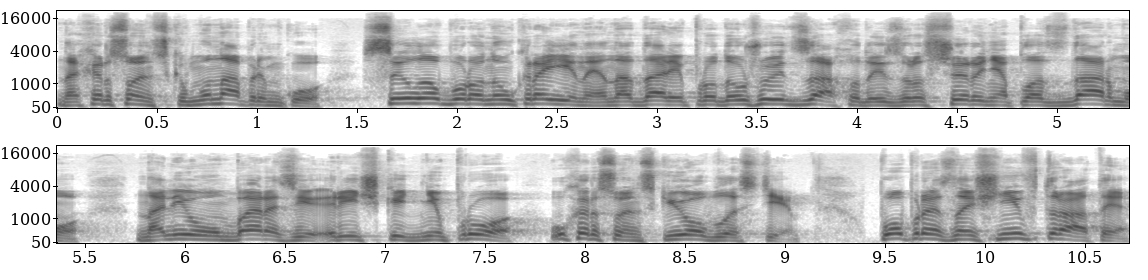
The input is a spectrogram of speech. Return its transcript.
на Херсонському напрямку Сили оборони України надалі продовжують заходи із розширення плацдарму на лівому березі річки Дніпро у Херсонській області. Попри значні втрати,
